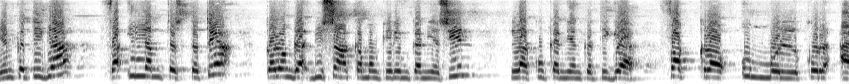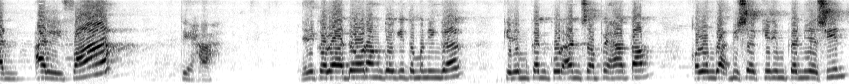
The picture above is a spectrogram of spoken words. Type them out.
Yang ketiga, fa illam tastati' kalau nggak bisa kamu kirimkan Yasin, lakukan yang ketiga, fakra ummul Quran al-Fatihah. Jadi kalau ada orang tua kita meninggal, kirimkan Quran sampai hatam. Kalau nggak bisa kirimkan Yasin,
